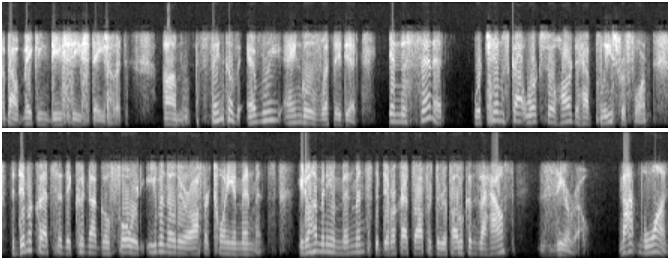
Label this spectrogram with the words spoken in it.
about making D.C. statehood. Um, think of every angle of what they did in the Senate. Where Tim Scott worked so hard to have police reform, the Democrats said they could not go forward even though they were offered 20 amendments. You know how many amendments the Democrats offered the Republicans in the House? Zero. Not one.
